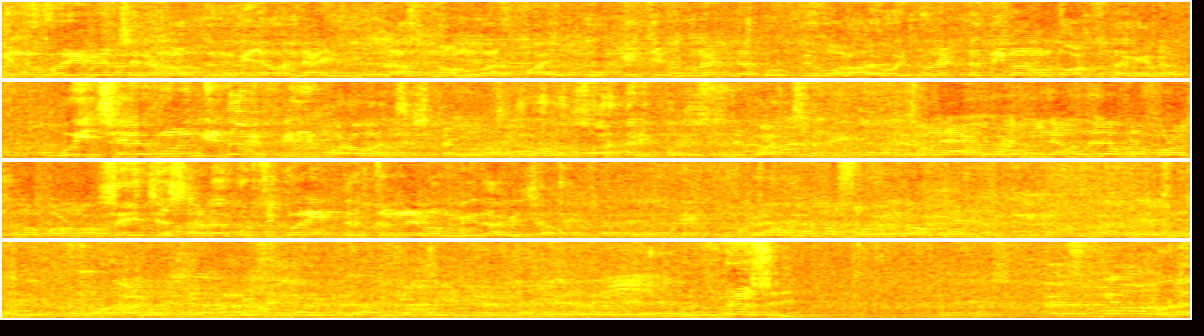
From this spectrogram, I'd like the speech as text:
কিন্তু গরিবের ছেলে মাধ্যমিকে যখন নাইনটি প্লাস নম্বর পায় ওকে যে ডোনেটটা করতে বলা হয় ওই ডোনেটটা দিবার মতো অর্থ থাকে না। ওই ছেলেগুলো কিন্তু আমি ফ্রি পড়াবার চেষ্টা করছি। ও তো সরকারি প্রতিষ্ঠানে পাচ্ছে না। মানে একেবারে বিনামূল্যে ওখানে পড়াশোনা করানো সেই চেষ্টাটা করছি গরিবদের জন্য এবং মেধাবী ছাত্র ফুলপুরা শরীফ। ওটা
